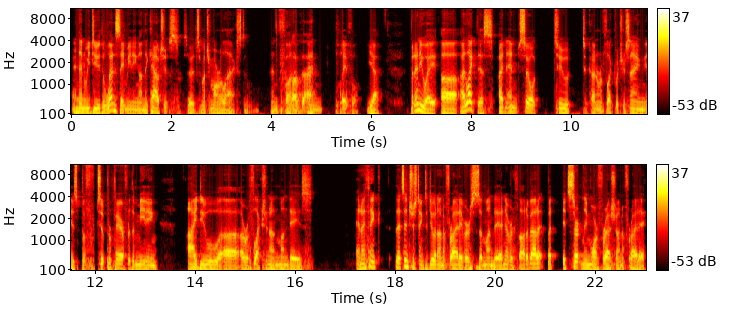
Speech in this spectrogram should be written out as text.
And then we do the Wednesday meeting on the couches, so it's much more relaxed and, and fun and, and, playful. Yeah. But anyway, uh, I like this, and, and, so to to kind of reflect what you're saying is bef- to prepare for the meeting. I do uh, a reflection on Mondays, and I think that's interesting to do it on a Friday versus a Monday. I never thought about it, but it's certainly more fresh on a Friday.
